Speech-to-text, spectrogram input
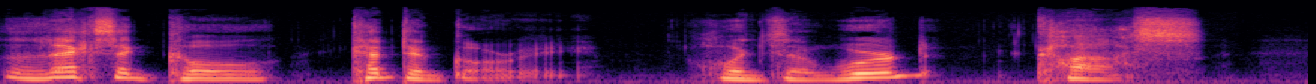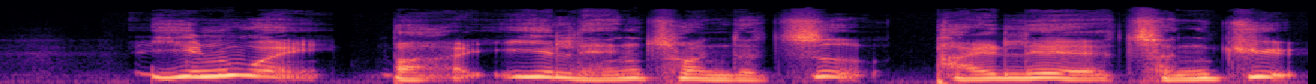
lexical category 或者 word class。因为把一连串的字排列成句，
